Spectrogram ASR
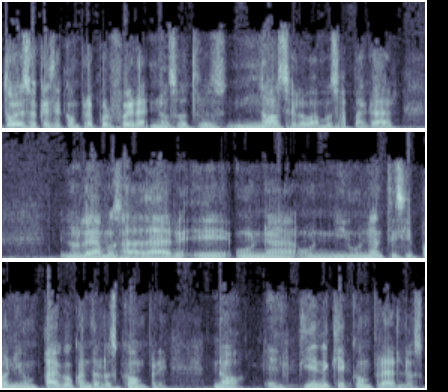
todo eso que se compra por fuera, nosotros no se lo vamos a pagar no le vamos a dar eh, una, un, ni un anticipo ni un pago cuando los compre. No, él tiene que comprarlos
